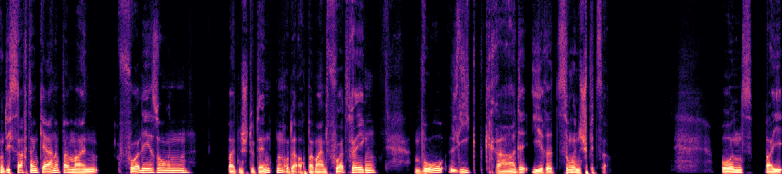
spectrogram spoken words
Und ich sage dann gerne bei meinen Vorlesungen, bei den Studenten oder auch bei meinen Vorträgen, wo liegt gerade Ihre Zungenspitze? Und bei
